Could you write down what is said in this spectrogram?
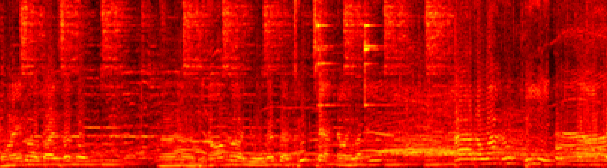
มวยก็ต่อยสนุกเออพี่น้องก็อยู่กันแบบชุดแฉกหน่อยวันนี้คารวะรุ่นพี่ก้มกราบเล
